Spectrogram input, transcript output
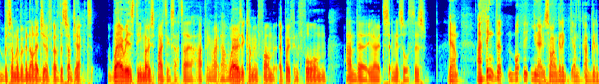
with someone with a knowledge of, of the subject, where is the most biting satire happening right now? Where is it coming from, uh, both in form and uh, you know its and its authors? Yeah, I think that you know. Sorry, I'm gonna I'm, I'm gonna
